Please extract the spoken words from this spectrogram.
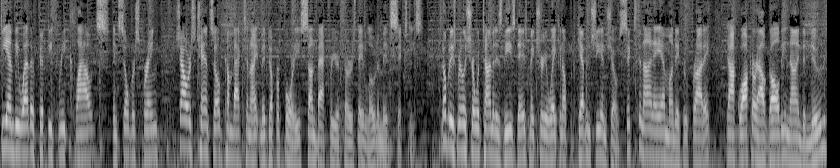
DMV weather 53 clouds in Silver Spring. Showers chance of come back tonight, mid to upper 40s. Sun back for your Thursday, low to mid 60s. Nobody's really sure what time it is these days. Make sure you're waking up with Kevin Sheehan Show, 6 to 9 a.m. Monday through Friday. Doc Walker, Al Galdi, 9 to noon.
